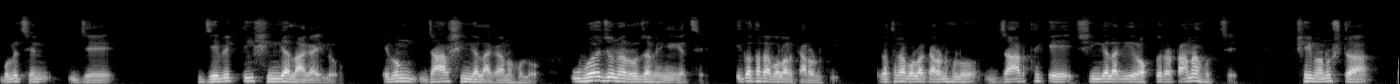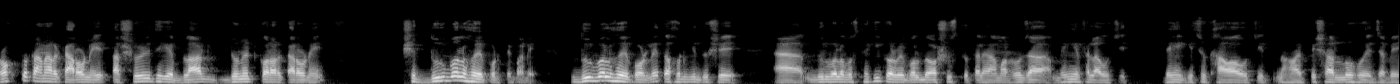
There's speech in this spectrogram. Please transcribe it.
বলেছেন যে যে ব্যক্তি শিঙ্গা লাগাইলো এবং যার শিঙ্গা লাগানো হলো, উভয় জনের রোজা ভেঙে গেছে। এই কথাটা বলার কারণ কি? এই কথাটা বলার কারণ হলো, যার থেকে শিঙ্গা লাগিয়ে রক্তটা টানা হচ্ছে, সেই মানুষটা রক্ত টানার কারণে, তার শরীর থেকে ব্লাড ডোনেট করার কারণে সে দুর্বল হয়ে পড়তে পারে। দুর্বল হয়ে পড়লে তখন কিন্তু সে দুর্বল অবস্থায় কি করবে? বলবে, অসুস্থ, তাহলে আমার রোজা ভেঙে ফেলা উচিত। ভেঙে কিছু খাওয়া উচিত, না হয় প্রেশার লো হয়ে যাবে,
